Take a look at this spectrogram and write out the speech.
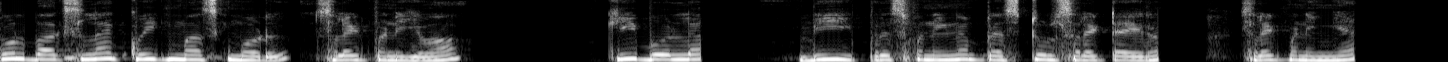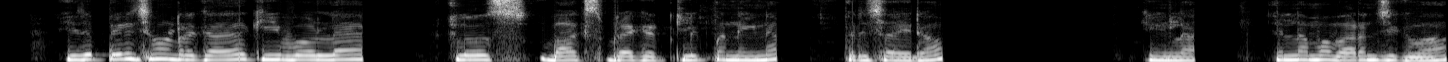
டூல் பாக்ஸில் குயிக் மாஸ்க் மோடு செலக்ட் பண்ணிக்குவோம். கீபோர்டில் பி ப்ரெஸ் பண்ணிங்கன்னா ப்ரெஸ் டூல் செலக்ட் ஆயிரும். செலக்ட் பண்ணிங்க. இதை பெருசு பண்ணுறதுக்காக கீபோர்டில் க்ளோஸ் பாக்ஸ் ப்ராக்கெட் கிளிக் பண்ணிங்கன்னா பெருசாகிடும் ஓகேங்களா? இல்லாமல் வரைஞ்சிக்குவோம்.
